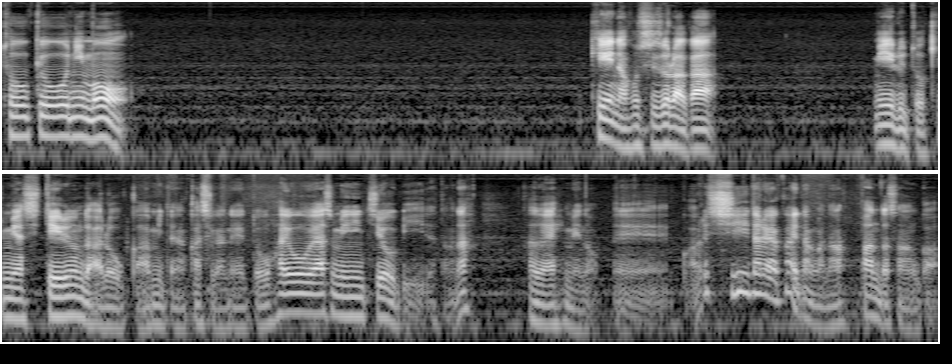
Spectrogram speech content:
ー、東京にも綺麗な星空が見えると君は知っているのだろうかみたいな歌詞がね、と、おはようおやすみ日曜日だったかな。かぐや姫の。えー、あれ詩誰が書いたんかな？パンダさんか、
